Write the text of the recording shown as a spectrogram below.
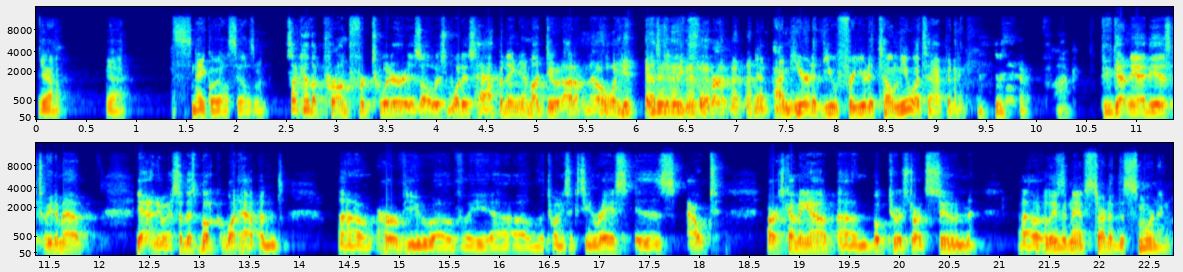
Yeah, yeah. Snake oil salesman. It's like how the prompt for Twitter is always "What is happening?" I'm like, "Dude, I don't know. What are you asking me for?" Yeah, I'm here to you for you to tell me what's happening. Fuck. If you've got any ideas, tweet them out. Yeah. Anyway, so this book, "What Happened," uh, her view of the uh, of the 2016 race is out, or it's coming out. Um, book tour starts soon. Uh, I believe it may have started this morning.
